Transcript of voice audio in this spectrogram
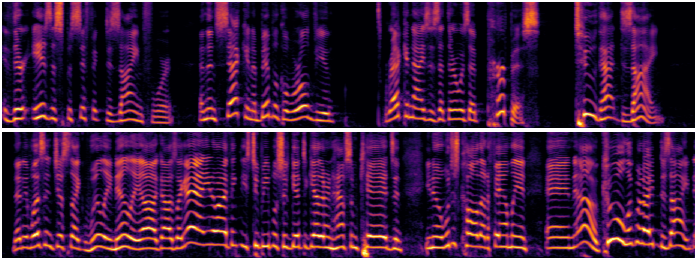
There is a specific design for it. And then, second, a biblical worldview recognizes that there was a purpose to that design. That it wasn't just like willy nilly. Oh, God was like, eh, you know what? I think these two people should get together and have some kids, and you know, we'll just call that a family. And and oh, cool! Look what I designed.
